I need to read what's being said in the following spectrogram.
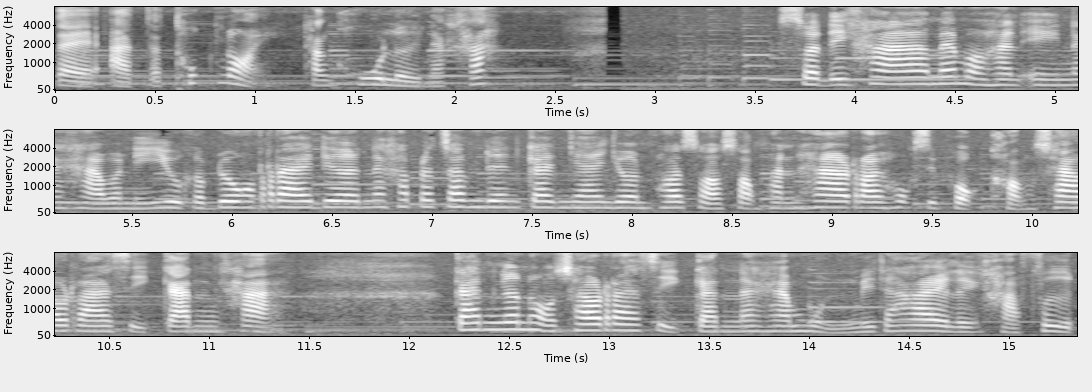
แต่อาจจะทุกหน่อยทั้งคู่เลยนะคะสวัสดีค่ะแม่หมอฮันเองนะคะ วันนี้อยู่กับดวงรายเดือนนะคะ ประจำเดือนกันยายนพศ 2566 ของชาวราศีกันค่ะ การเงินของชาวราศีกันนะคะ หมุนไม่ได้เลยค่ะ ฝืด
